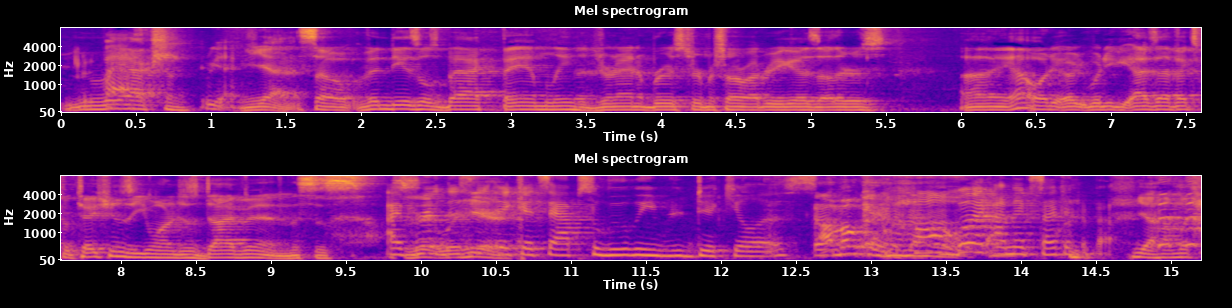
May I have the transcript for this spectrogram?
reaction. reaction. Yeah. So Vin Diesel's back, family, Jordana Brewster, Michelle Rodriguez, others. Uh, yeah. What, do- what do you guys have expectations? Or you want to just dive in? This is. This I've is it. heard We're this here. it gets absolutely ridiculous. I'm okay with that. But I'm excited about it. Yeah. How much?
